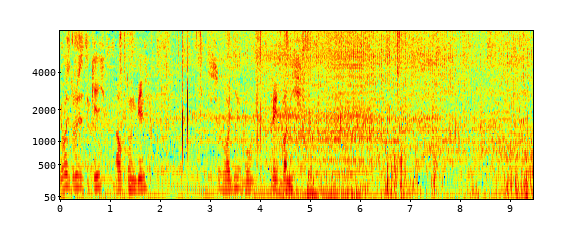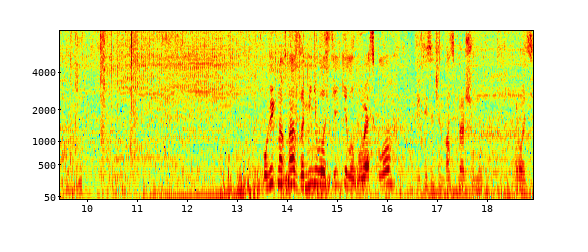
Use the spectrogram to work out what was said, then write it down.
І ось, друзі, такий автомобіль сьогодні був придбаний. У вікнах в нас замінювалось тільки лобове скло у 2021 році.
